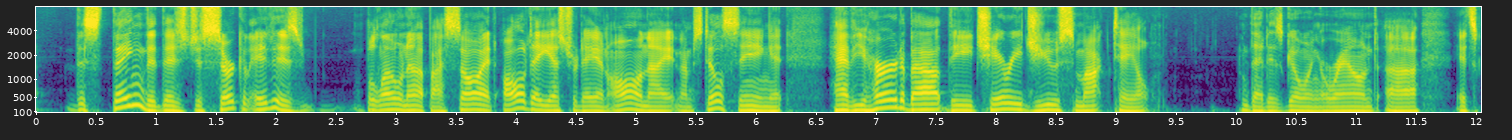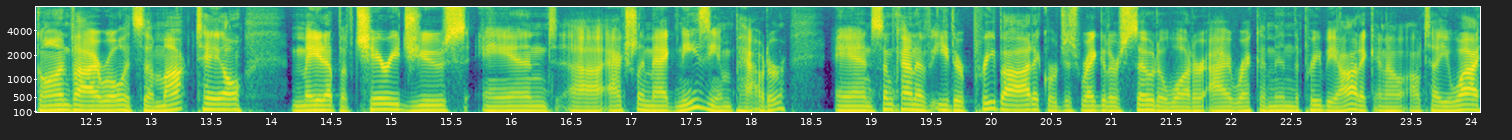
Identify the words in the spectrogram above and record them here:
this thing that is just circulating, it is blown up. I saw it all day yesterday and all night, and I'm still seeing it. Have you heard about the cherry juice mocktail? That is going around. Uh, it's gone viral. It's a mocktail made up of cherry juice and uh, actually magnesium powder and some kind of either prebiotic or just regular soda water. I recommend the prebiotic, and I'll, I'll tell you why.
